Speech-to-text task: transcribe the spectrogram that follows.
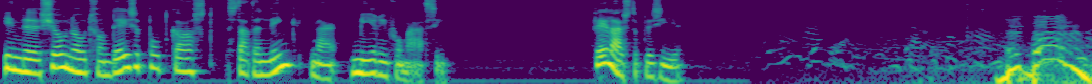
In de shownote van deze podcast staat een link naar meer informatie. Veel luisterplezier. De boom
